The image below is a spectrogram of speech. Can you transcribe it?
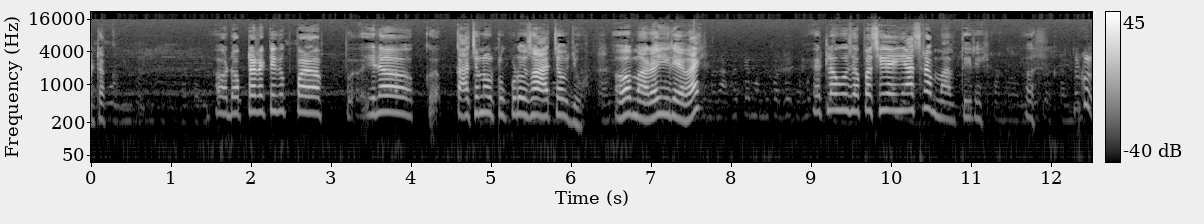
અટક. ડૉક્ટરે કીધું કે એના કાચનો ટુકડો સાચવજો હવે મારે અહીં રહેવાય. એટલે હું પછી અહીં આશ્રમમાં આવતી રહી. બસ. બિલકુલ.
